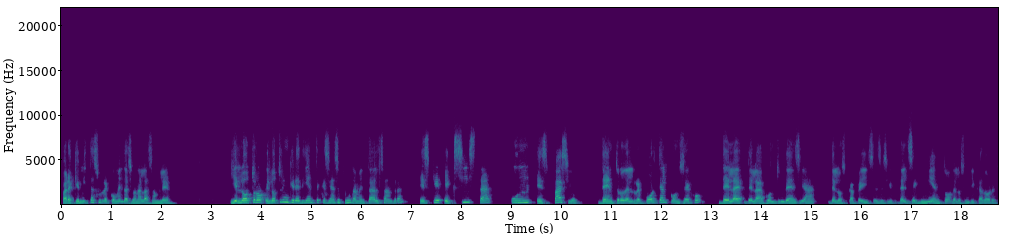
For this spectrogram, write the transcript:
para que emita su recomendación a la Asamblea. Y el otro, el otro ingrediente que se hace fundamental, Sandra, es que exista un espacio dentro del reporte al Consejo de la, de la contundencia de los KPIs, es decir, del seguimiento de los indicadores,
